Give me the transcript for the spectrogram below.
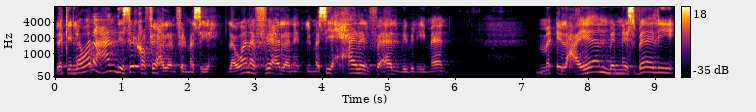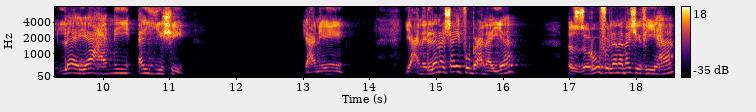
لكن لو أنا عندي ثقة فعلا في المسيح لو أنا فعلا المسيح حالل في قلبي بالإيمان العيان بالنسبة لي لا يعني أي شيء. يعني إيه؟ يعني اللي أنا شايفه بعينيا الظروف اللي أنا ماشي فيها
